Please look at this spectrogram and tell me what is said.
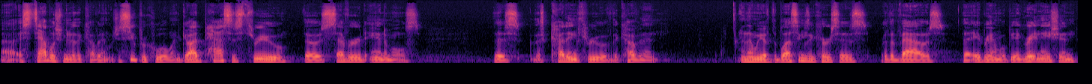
uh, establishment of the covenant, which is super cool when God passes through those severed animals this this cutting through of the covenant. And then we have the blessings and curses, or the vows, that Abraham will be a great nation,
